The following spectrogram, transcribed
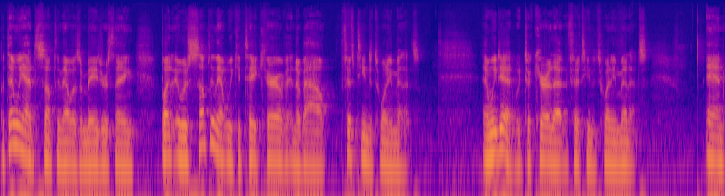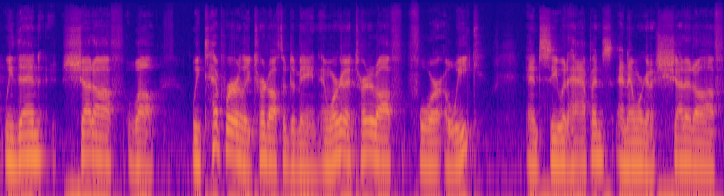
But then we had something that was a major thing, but it was something that we could take care of in about 15 to 20 minutes. And we did. We took care of that in 15 to 20 minutes. And we then shut off well we temporarily turned off the domain and we're going to turn it off for a week and see what happens and then we're going to shut it off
